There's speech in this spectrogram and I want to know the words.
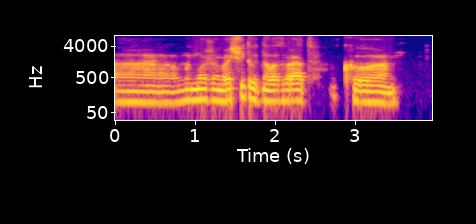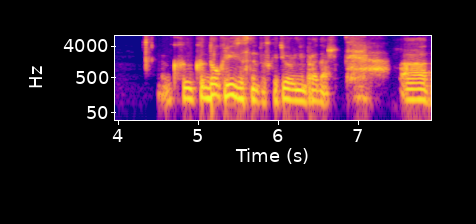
э, мы можем рассчитывать на возврат к, к, к докризисным, так сказать, уровням продаж. А,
